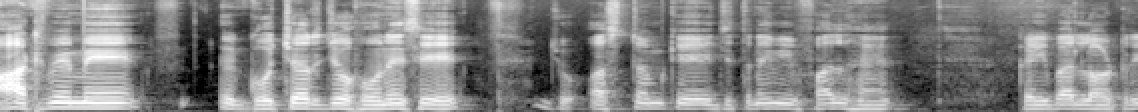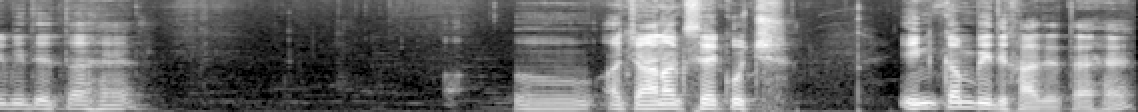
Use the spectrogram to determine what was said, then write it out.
आठवें में गोचर जो होने से, जो अष्टम के जितने भी फल हैं, कई बार लॉटरी भी देता है अचानक से कुछ इनकम भी दिखा देता है।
